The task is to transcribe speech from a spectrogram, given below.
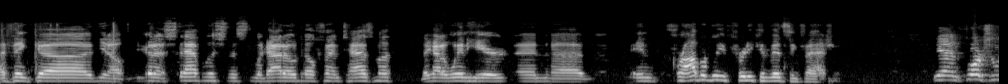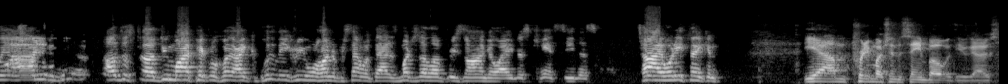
I think uh, you know you're going to establish this Legado del Fantasma. They got to win here, and uh, in probably pretty convincing fashion. Yeah, unfortunately, I, I'll just uh, do my pick real quick. I completely agree 100% with that. As much as I love Breezango, I just can't see this. Ty, what are you thinking? Yeah, I'm pretty much in the same boat with you guys.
